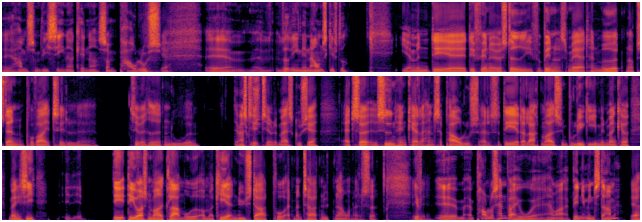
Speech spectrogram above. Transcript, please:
øh, ham, som vi senere kender som Paulus. Ja. Øh, ved vi egentlig navnskiftet? Jamen, det, øh, det finder jo sted i forbindelse med, at han møder den opstanden på vej til, øh, til hvad hedder den nu, øh, Damaskus. Til, til Damaskus, ja. At så øh, sidenhen kalder han sig Paulus. Altså det er der lagt meget symbolik i, men man kan, man kan sige, øh, det, det er jo også en meget klar måde at markere en ny start på, at man tager et nyt navn. Altså. Ja, øh, Paulus han var jo han var Benjamin stamme. Ja.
